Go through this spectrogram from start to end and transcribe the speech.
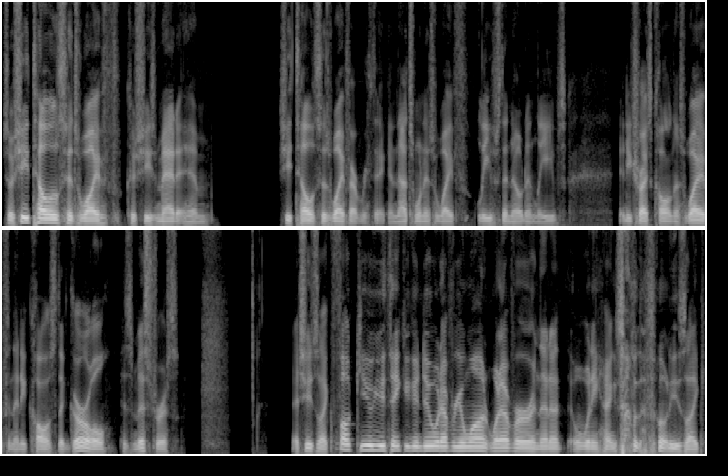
so she tells his wife because she's mad at him. She tells his wife everything, and that's when his wife leaves the note and leaves. And he tries calling his wife, and then he calls the girl, his mistress, and she's like, "Fuck you! You think you can do whatever you want, whatever." And then it, when he hangs up the phone, he's like,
